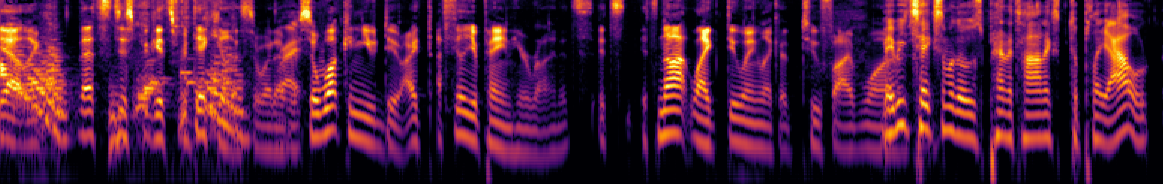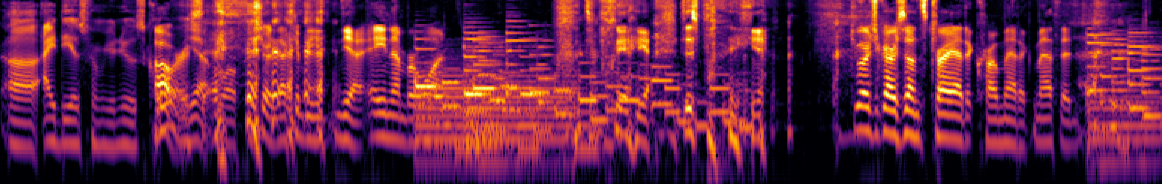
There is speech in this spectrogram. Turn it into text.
Yeah, like that's just gets ridiculous or whatever. Right. So what can you do? I, I feel your pain here, Ryan. It's it's it's not like doing like a two five one. Maybe take some of those pentatonics to play out uh, ideas from your newest course. Oh yeah, well for sure that could be yeah a number one. yeah, just play yeah. George Garzone's triadic chromatic method. Yeah,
